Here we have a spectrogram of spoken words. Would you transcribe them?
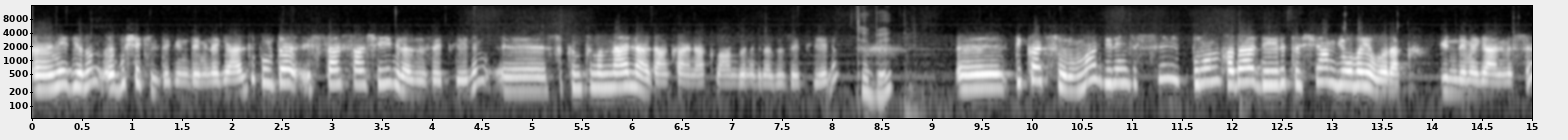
E, medyanın e, bu şekilde gündemine geldi. Burada istersen şeyi biraz özetleyelim. E, sıkıntının nerelerden kaynaklandığını biraz özetleyelim. Tabii. Birkaç sorun var. Birincisi bunun haber değeri taşıyan bir olay olarak gündeme gelmesi.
